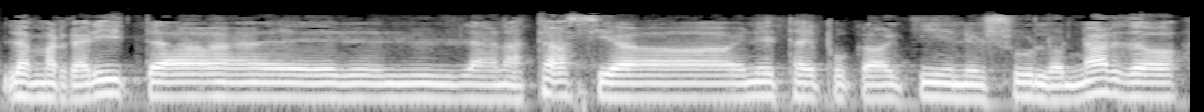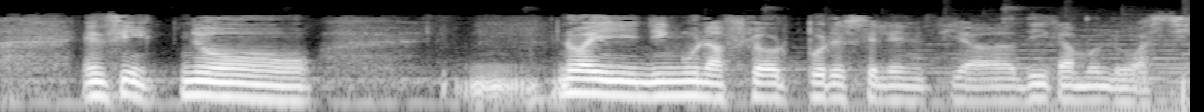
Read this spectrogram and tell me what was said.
las margaritas, la Anastasia, en esta época aquí en el sur los nardos, en fin, no, no hay ninguna flor por excelencia, digámoslo así.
